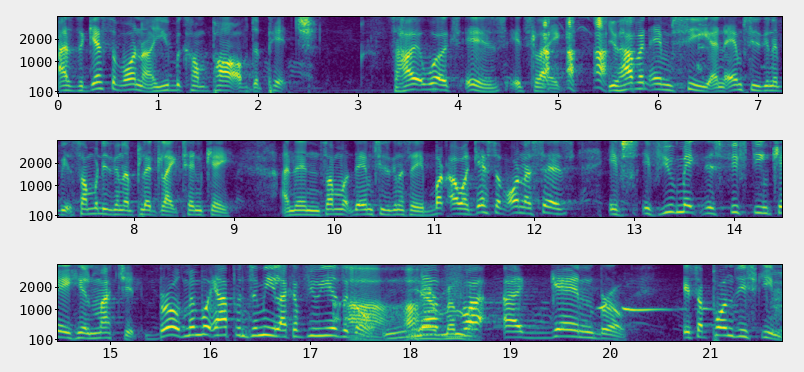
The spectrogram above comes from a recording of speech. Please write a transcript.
As the guest of honor, you become part of the pitch. So how it works is, it's like you have an MC, and the MC is gonna be somebody's gonna pledge like 10k, and then someone the MC is gonna say, "But our guest of honor says if if you make this 15k, he'll match it." Bro, remember what happened to me like a few years ago? Yeah, Never remember. again, bro. It's a Ponzi scheme.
